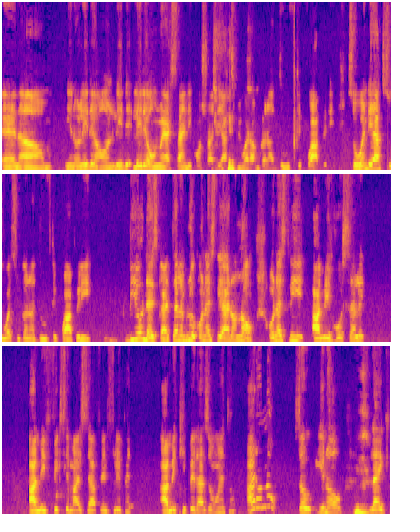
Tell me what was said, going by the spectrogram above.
And um, you know, later on, later, later on when I signed the contract, they asked me what I'm gonna do with the property. So when they ask you what you're gonna do with the property, be honest, guys. Tell them, look, honestly, I don't know. Honestly, I may wholesale it, I may fix it myself and flip it, I may keep it as a rental. I don't know. So you know, like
